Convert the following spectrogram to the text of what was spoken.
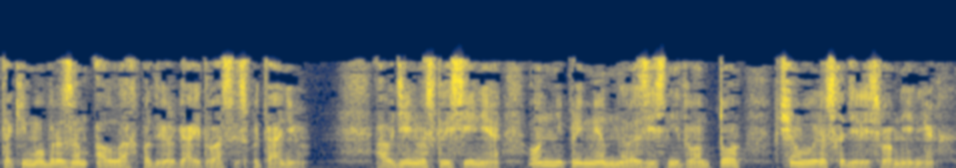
Таким образом, Аллах подвергает вас испытанию. А в день воскресения Он непременно разъяснит вам то, в чем вы расходились во мнениях.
